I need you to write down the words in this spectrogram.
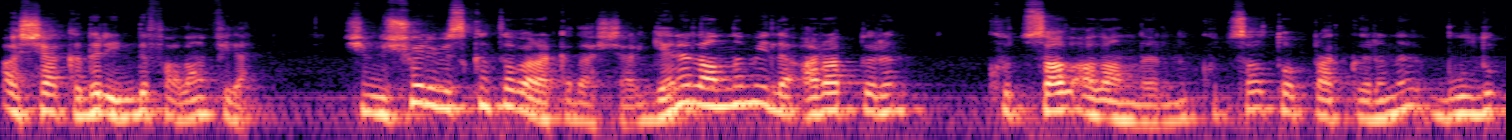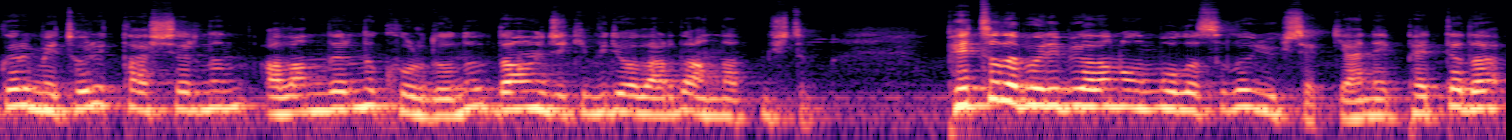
aşağı kadar indi falan filan. Şimdi şöyle bir sıkıntı var arkadaşlar. Genel anlamıyla Arapların kutsal alanlarını, kutsal topraklarını buldukları meteorit taşlarının alanlarını kurduğunu daha önceki videolarda anlatmıştım. Petra'da böyle bir alan olma olasılığı yüksek. Yani Petra'da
